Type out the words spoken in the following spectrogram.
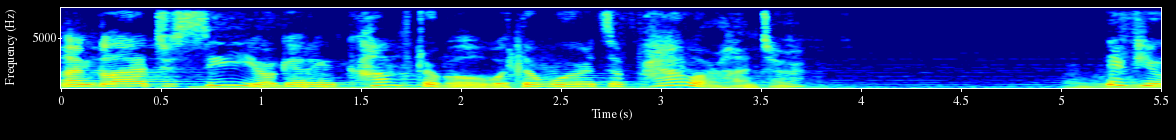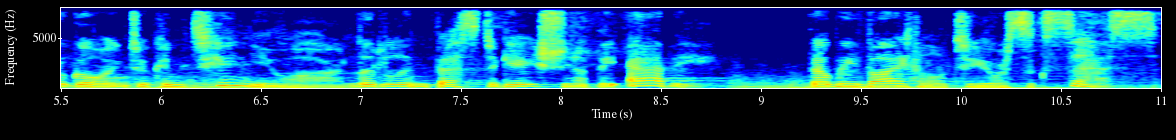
I'm glad to see you're getting comfortable with the words of power, Hunter. If you're going to continue our little investigation of the Abbey, they'll be vital to your success.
